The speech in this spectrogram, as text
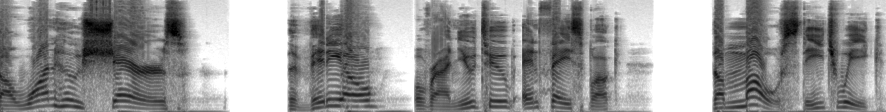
the one who shares the video over on YouTube and Facebook the most each week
